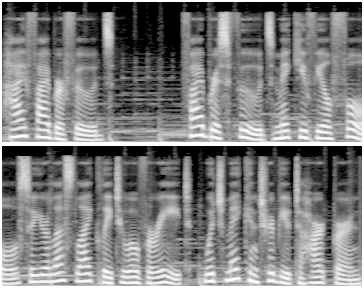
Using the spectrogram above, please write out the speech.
high-fiber foods. Fibrous foods make you feel full so you're less likely to overeat, which may contribute to heartburn.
